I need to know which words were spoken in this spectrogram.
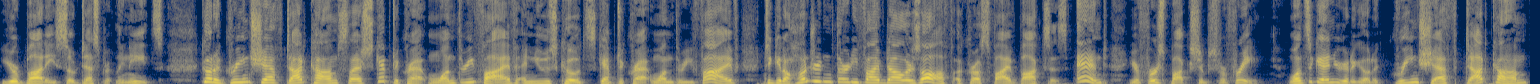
your body so desperately needs. Go to greenchef.com slash skepticrat135 and use code skepticrat135 to get $135 off across five boxes. And your first box ships for free. Once again, you're going to go to greenchef.com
